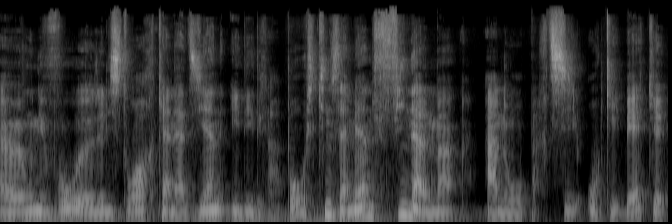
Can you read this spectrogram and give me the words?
euh, au niveau euh, de l'histoire canadienne et des drapeaux, ce qui nous amène finalement à nos partis au Québec.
